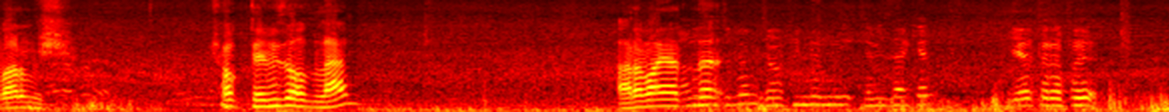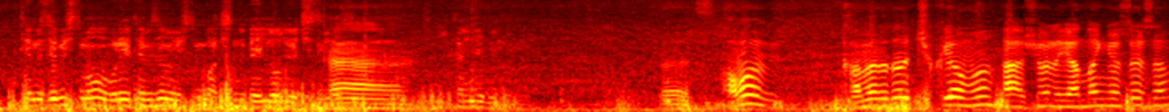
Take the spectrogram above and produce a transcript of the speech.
Varmış. Çok temiz oldu lan. Araba hayatında hatırlıyorum cam filmlerini temizlerken diğer tarafı temizlemiştim ama burayı temizlememiştim. Bak şimdi belli oluyor çizgiler. Ha, Şimdi yıkayınca belli oluyor. evet. Ama kamerada çıkıyor mu? Ha şöyle yandan göstersem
